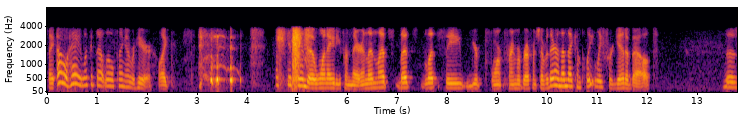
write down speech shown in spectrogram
say, "Oh, hey, look at that little thing over here." Like let's get into 180 from there and then let's let's let's see your form, frame of reference over there and then they completely forget about those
